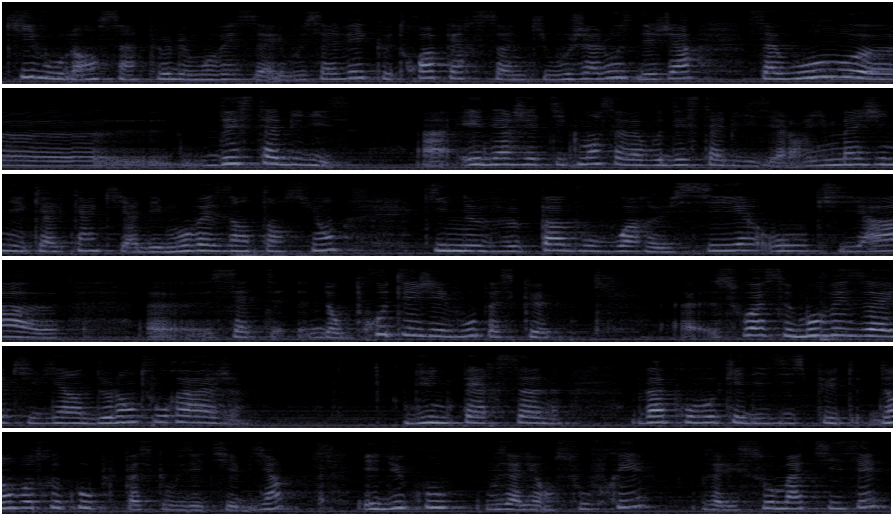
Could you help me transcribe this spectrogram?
qui vous lance un peu le mauvais oeil. Vous savez que trois personnes qui vous jalousent, déjà, ça vous déstabilise. Hein, énergétiquement, ça va vous déstabiliser. Alors imaginez quelqu'un qui a des mauvaises intentions, qui ne veut pas vous voir réussir ou qui a euh, euh, cette... Donc protégez-vous parce que euh, soit ce mauvais œil qui vient de l'entourage d'une personne va provoquer des disputes dans votre couple parce que vous étiez bien et du coup vous allez en souffrir, vous allez somatiser.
